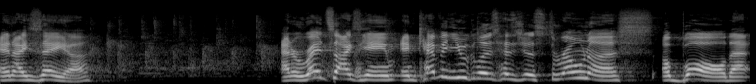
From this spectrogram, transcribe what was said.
and Isaiah at a Red Sox game, and Kevin Youkilis has just thrown us a ball that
